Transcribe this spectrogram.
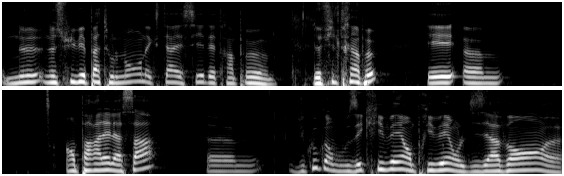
ne suivez pas tout le monde, etc. Essayez d'être un peu, de filtrer un peu. Et en parallèle à ça, du coup, quand vous écrivez en privé, on le disait avant,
